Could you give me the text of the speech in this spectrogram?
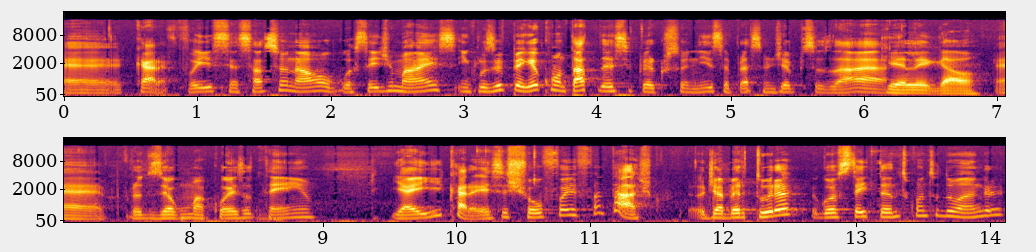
É, cara, foi sensacional, gostei demais. Inclusive, peguei o contato desse percussionista pra se um dia precisar Que é legal. é, produzir alguma coisa, eu tenho. E aí, cara, esse show foi fantástico. De abertura, eu gostei tanto quanto do Angra.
